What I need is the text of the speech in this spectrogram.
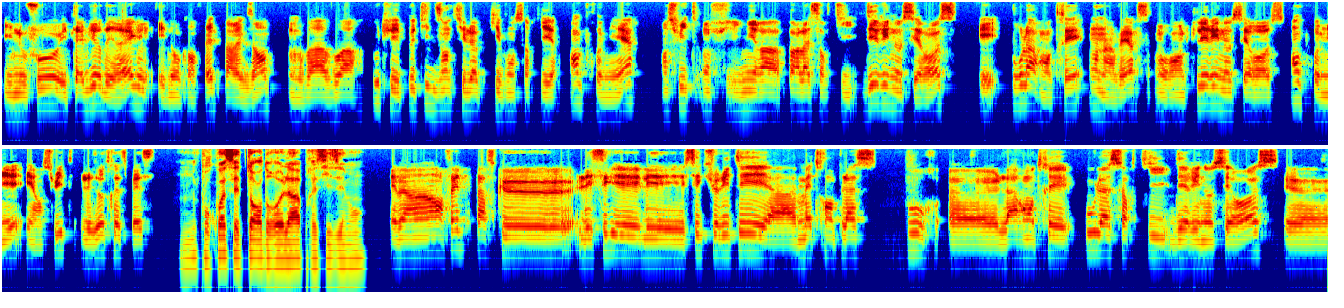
il nous faut établir des règles. Et donc, en fait, par exemple, on va avoir toutes les petites antilopes qui vont sortir en première. Ensuite, on finira par la sortie des rhinocéros. Et pour la rentrée, on inverse. On rentre les rhinocéros en premier et ensuite les autres espèces. Pourquoi cet ordre-là précisément? Eh ben, en fait, parce que les, sé- les sécurités à mettre en place pour euh, la rentrée ou la sortie des rhinocéros euh,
